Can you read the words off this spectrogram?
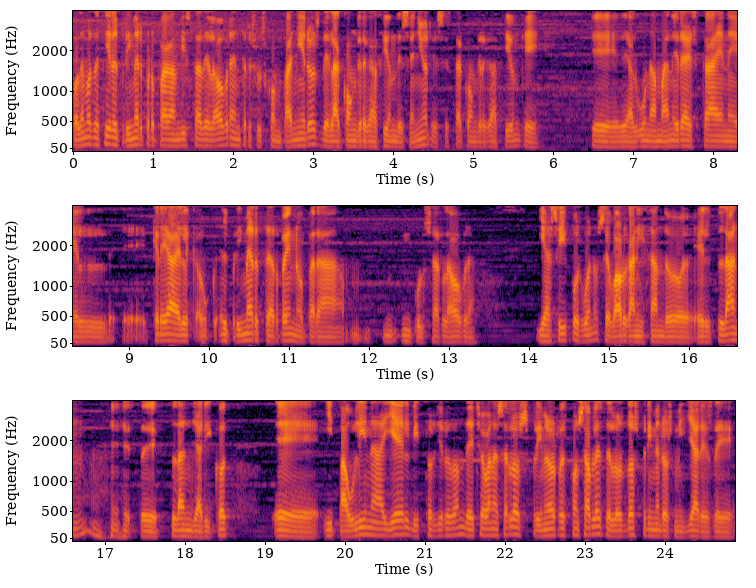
podemos decir, el primer propagandista de la obra entre sus compañeros de la congregación de señores, esta congregación que, que de alguna manera está en el eh, crea el, primer terreno para impulsar la obra. Y así pues bueno se va organizando el plan este plan Yaricot eh, y Paulina y él Víctor Girodón de hecho van a ser los primeros responsables de los dos primeros millares de,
